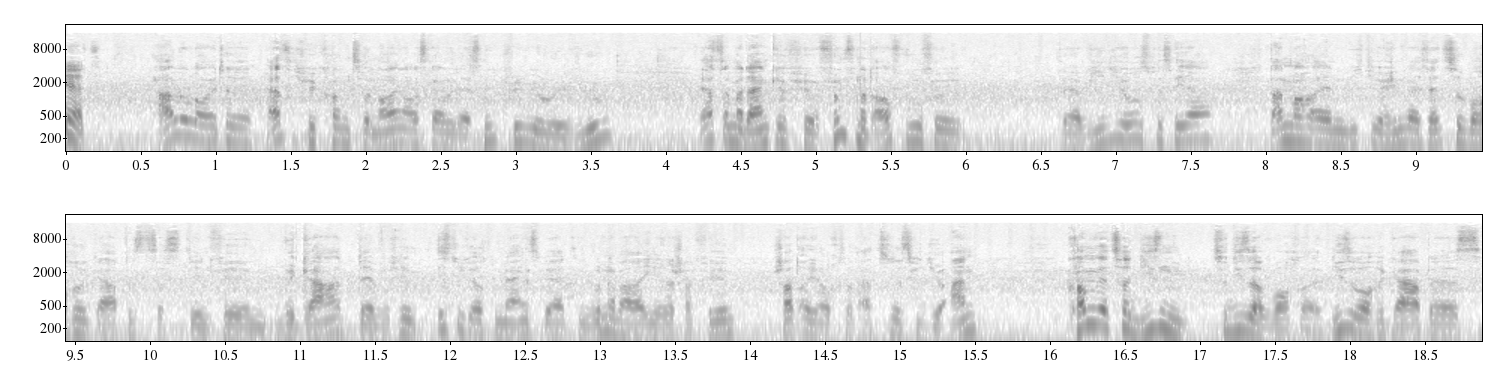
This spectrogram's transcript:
Jetzt. Hallo Leute, herzlich willkommen zur neuen Ausgabe der Sneak Preview Review. Erst einmal danke für 500 Aufrufe der Videos bisher. Dann noch ein wichtiger Hinweis, letzte Woche gab es das, den Film The Guard. Der Film ist durchaus bemerkenswert, ein wunderbarer irischer Film. Schaut euch auch dazu das Video an. Kommen wir zu, diesen, zu dieser Woche. Diese Woche gab es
